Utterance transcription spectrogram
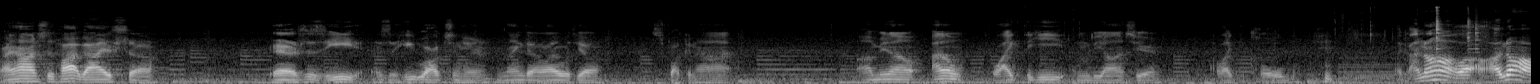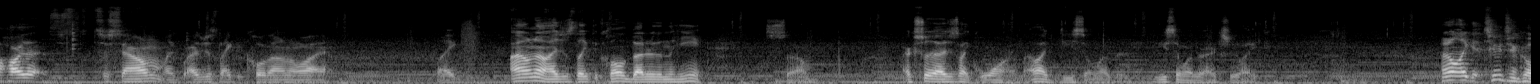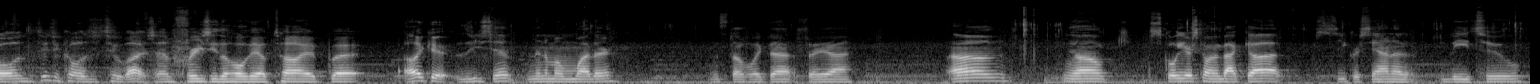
right now it's just hot, guys. So yeah, this is heat. It's a heat box in here. I ain't gonna lie with y'all. It's fucking hot. Um, you know, I don't like the heat. I'm gonna be honest here. I like the cold. Like I know how I know how hard that to sound. Like I just like the cold. I don't know why. Like I don't know. I just like the cold better than the heat. So actually, I just like warm. I like decent weather. Decent weather, actually like. I don't like it too too cold. Too too cold is too much. I'm freezing the whole day uptight, but I like it decent minimum weather and stuff like that. So yeah. Um, you know, school year's coming back up. Secret Santa V2.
